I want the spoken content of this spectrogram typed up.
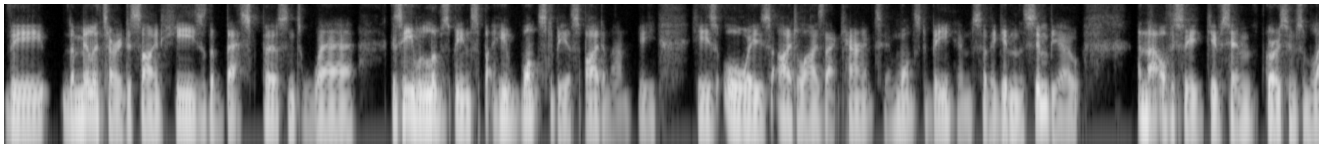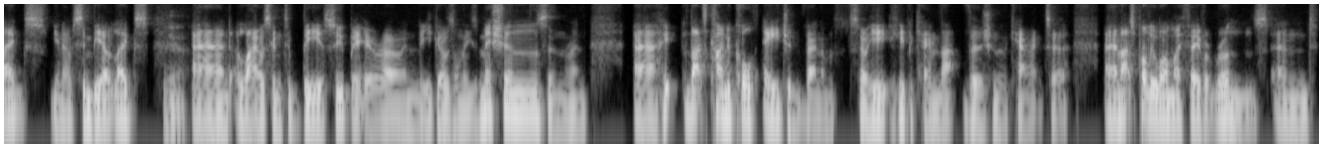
the the military decide he's the best person to wear because he loves being he wants to be a Spider-Man. He he's always idolized that character and wants to be him. So they give him the symbiote and that obviously gives him grows him some legs you know symbiote legs yeah. and allows him to be a superhero and he goes on these missions and then uh, he, that's kind of called agent venom so he he became that version of the character and that's probably one of my favorite runs and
